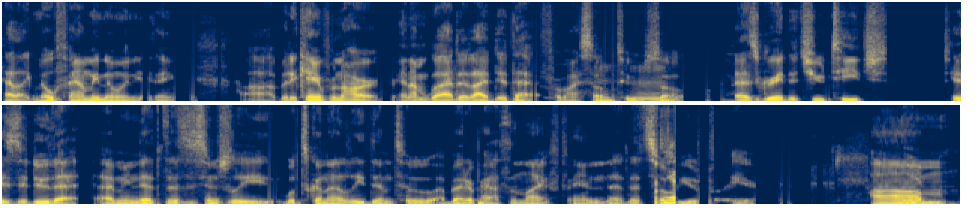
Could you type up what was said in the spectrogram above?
had like no family, know anything. Uh, but it came from the heart, and I'm glad that I did that for myself too. Mhm. So that's great that you teach is to do that. I mean, that's, that's essentially what's gonna lead them to a better path in life, and that, that's so Yeah. beautiful here. Um,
